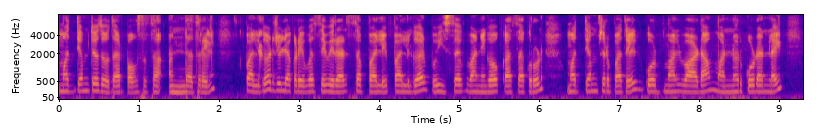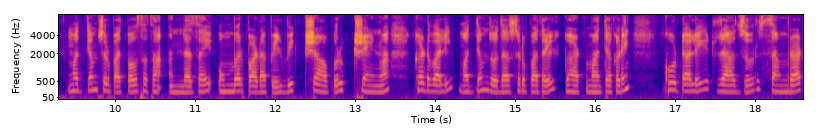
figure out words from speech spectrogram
मध्यम ते जोरदार पावसाचा अंदाज राहील. पालघर जिल्ह्याकडे वसे विरार सपाले पालघर भुईसक वाणेगाव कासाकरोड मध्यम स्वरूपातील राहील गोटमाल वाडा मन्नूर कोडणलाई मध्यम स्वरूपात पावसाचा अंदाज आहे. उंबरपाडा पेलविक शहापूर क्षेणवा खडवाली मध्यम जोरदार स्वरूपात राहील घाटमाथ्याकडे खोटाले राजूर सम्राट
